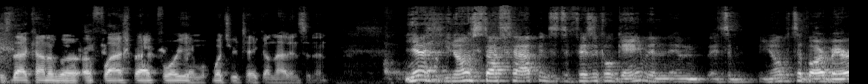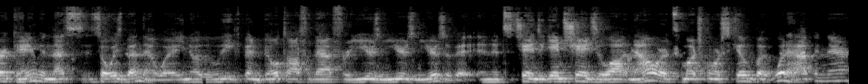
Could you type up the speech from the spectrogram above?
is that kind of a, a flashback for you? And what's your take on that incident? Yeah, you know, stuff happens. It's a physical game, and, and it's a you know it's a barbaric game, and that's it's always been that way. You know, the league's been built off of that for years and years and years of it, and it's changed. The game's changed a lot now, where it's much more skilled. But what happened there?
